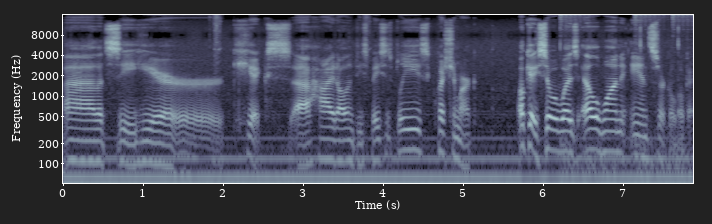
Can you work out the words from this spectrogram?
Uh, let's see here. Kicks. Uh, hide all empty spaces, please. Question mark. Okay, so it was L1 and circle. Okay.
